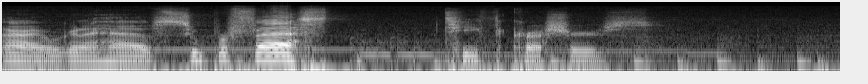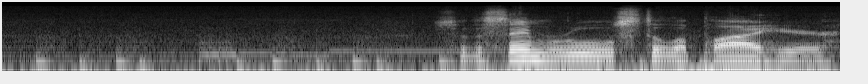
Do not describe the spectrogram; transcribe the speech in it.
Alright, we're gonna have super fast teeth crushers. So the same rules still apply here.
